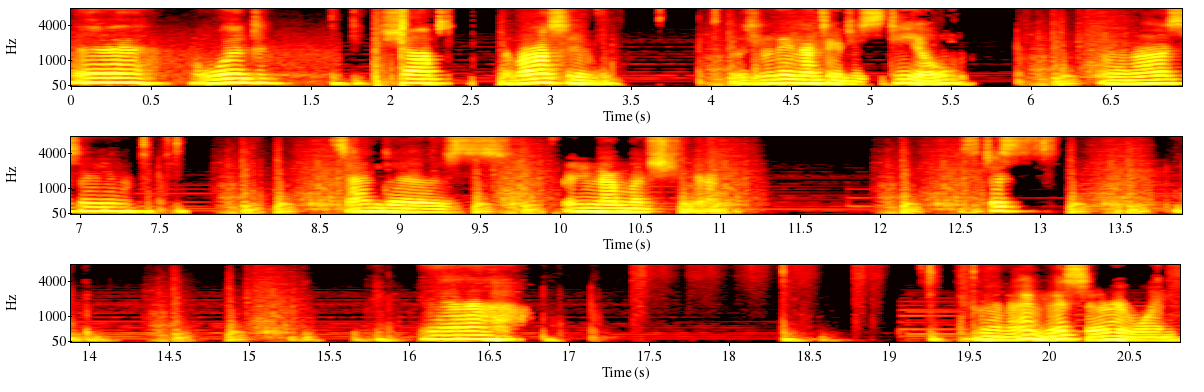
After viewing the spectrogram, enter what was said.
Uh, wood shop. Honestly, there's really nothing to steal. And honestly, and there's really not much here. It's just yeah. Man, I miss everyone.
